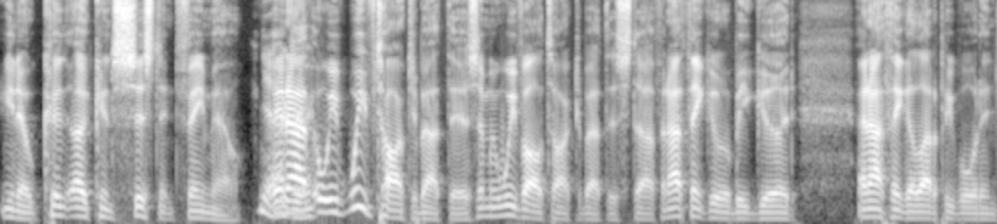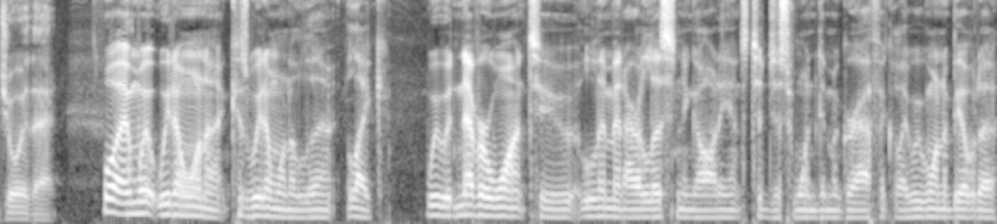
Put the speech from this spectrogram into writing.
you know con- a consistent female. Yeah, and I, we've we've talked about this. I mean, we've all talked about this stuff, and I think it would be good, and I think a lot of people would enjoy that. Well, and we, we don't want to, because we don't want to, lim- like, we would never want to limit our listening audience to just one demographic. Like, we want to be able to,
